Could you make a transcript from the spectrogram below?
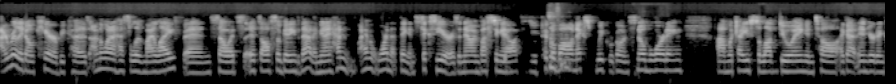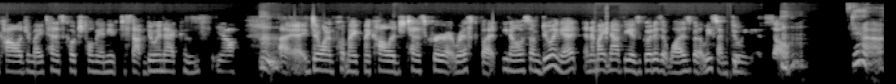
I really don't care because I'm the one that has to live my life, and so it's it's also getting to that. I mean, I hadn't I haven't worn that thing in six years, and now I'm busting it out to do pickleball. Next week we're going snowboarding um, which I used to love doing until I got injured in college. And my tennis coach told me I needed to stop doing that because, you know, mm. I, I didn't want to put my, my college tennis career at risk. But, you know, so I'm doing it and it might not be as good as it was, but at least I'm doing it. So, mm-hmm. yeah,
